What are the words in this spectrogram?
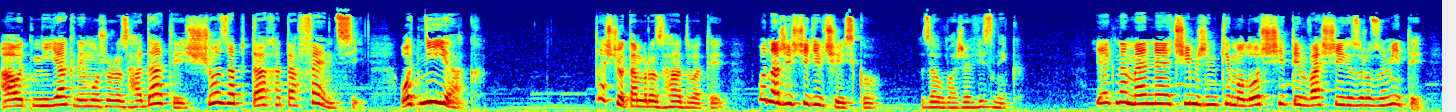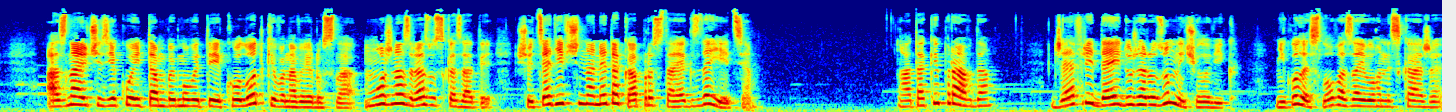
А от ніяк не можу розгадати, що за птаха та Фенсі. От ніяк. Та що там розгадувати? Вона ж іще дівчисько, зауважив візник. Як на мене, чим жінки молодші, тим важче їх зрозуміти. А знаючи, з якої там, би мовити, колодки вона виросла, можна зразу сказати, що ця дівчина не така проста, як здається. А так і правда. Джефрі Дей дуже розумний чоловік, ніколи слова зайвого не скаже,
